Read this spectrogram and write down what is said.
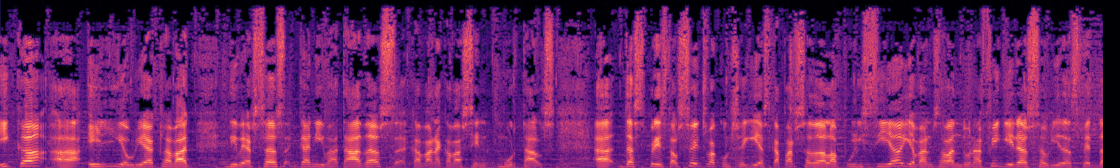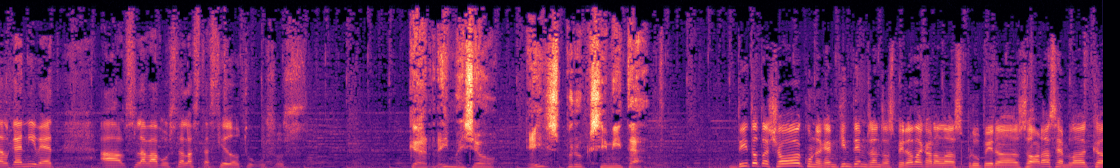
i que eh, ell hi hauria clavat diverses ganivetades que van acabar sent mortals. Eh, després dels fets va aconseguir escapar-se de la policia i abans d'abandonar Figueres s'hauria desfet del ganivet als lavabos de l'estació d'autobusos. Carrer Major és proximitat. Dit tot això, coneguem quin temps ens espera de cara a les properes hores. Sembla que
